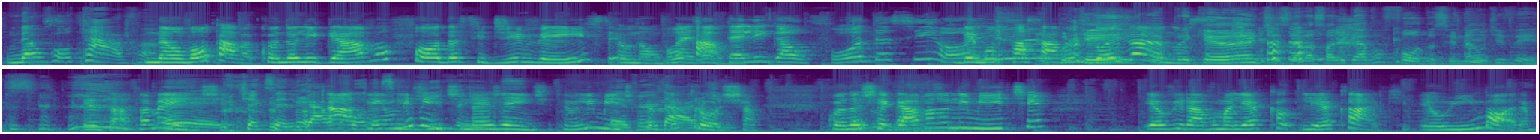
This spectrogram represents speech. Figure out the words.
Não voltava. Não voltava. Quando eu ligava o foda-se de vez, eu não Mas voltava. até ligar o foda-se, olha. Demo passava uns dois é anos. porque antes ela só ligava o foda-se, não de vez. Exatamente. É, tinha que ser ligar Ah, o tem um foda-se limite, né, gente? Tem um limite É pra ser verdade. trouxa. Quando É eu chegava verdade. no limite, eu virava uma Lia, Lia Clark. Eu ia embora.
